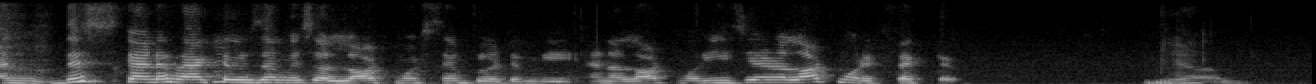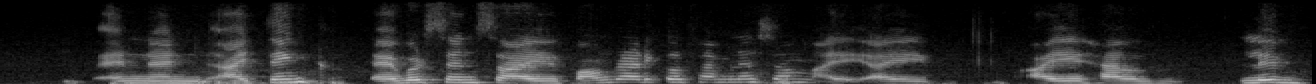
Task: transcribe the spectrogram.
And this kind of activism is a lot more simpler to me and a lot more easier and a lot more effective. Yeah. Um, and and I think ever since I found radical feminism, I I, I have lived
